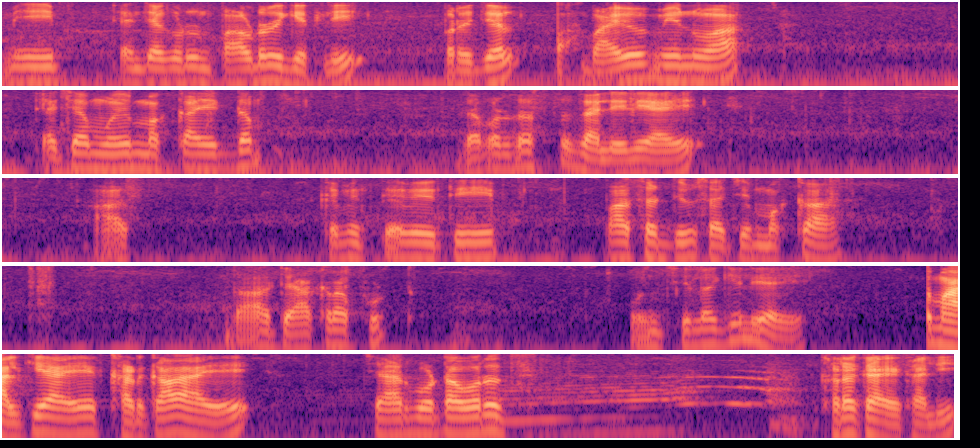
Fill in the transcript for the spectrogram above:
मी त्यांच्याकडून पावडर घेतली प्रजल बायोमिनवा त्याच्यामुळे मक्का एकदम जबरदस्त झालेली आहे. आज कमीत कमी ती पासष्ट दिवसाची मक्का दहा ते अकरा फूट उंचीला गेली आहे. मालकी आहे खडकाळ आहे. चार बोटावरच. खडक आहे खाली.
